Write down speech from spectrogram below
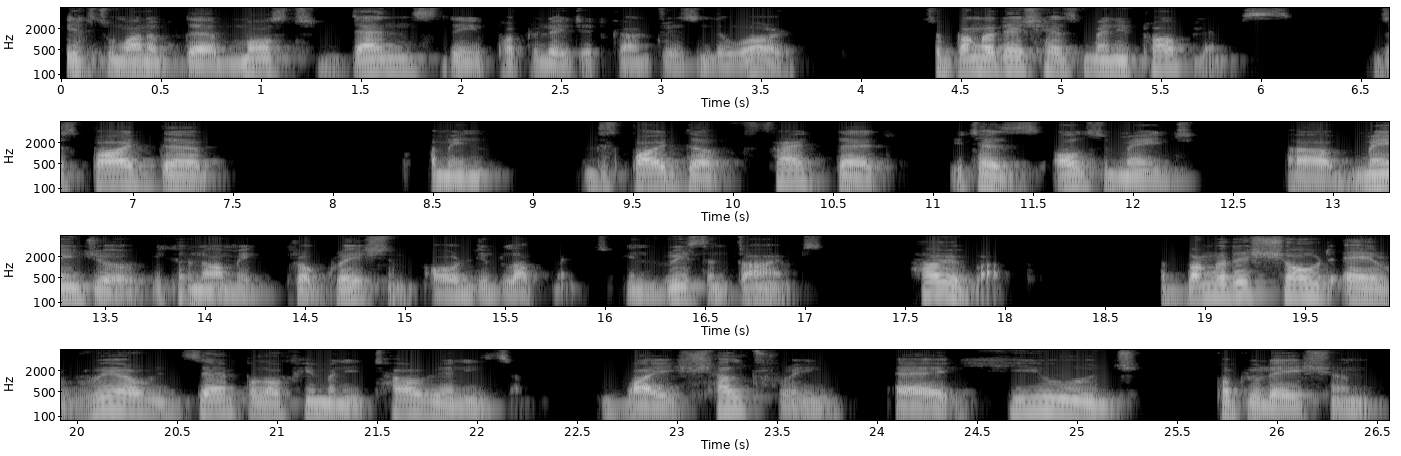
it's one of the most densely populated countries in the world. So Bangladesh has many problems, despite the, I mean, despite the fact that it has also made uh, major economic progression or development in recent times. However, Bangladesh showed a rare example of humanitarianism by sheltering a huge population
